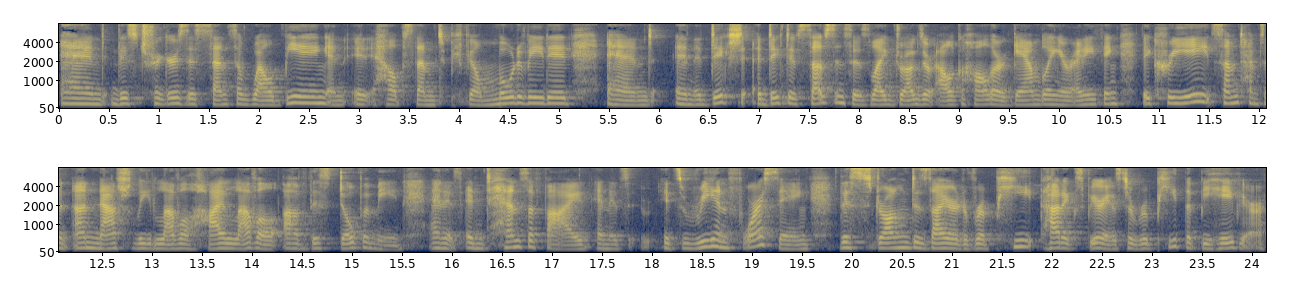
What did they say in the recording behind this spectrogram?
and this triggers this sense of well-being and it helps them to feel motivated and and addiction addictive substances like drugs or alcohol or gambling or anything they create sometimes an unnaturally level high level of this dopamine and it's intensified and it's it's reinforcing this strong desire to repeat that experience to repeat the behavior.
